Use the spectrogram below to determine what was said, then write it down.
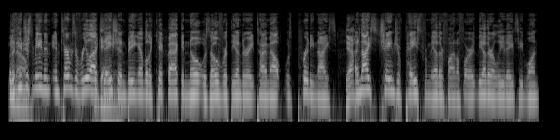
but you if know, you just mean in, in terms of relaxation, being able to kick back and know it was over at the under eight timeout was pretty nice. Yeah. A nice change of pace from the other final four, the other Elite Eight seed one.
